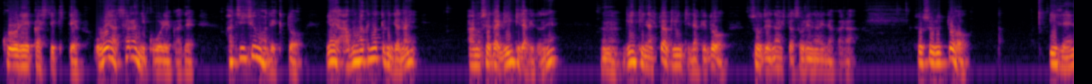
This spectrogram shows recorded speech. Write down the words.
高齢化してきて、親はさらに高齢化で、80まで行くと、やや危なくなってくんじゃない？あの世代元気だけどね。うん。元気な人は元気だけど、そうでない人はそれなりだから。そうすると、以前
